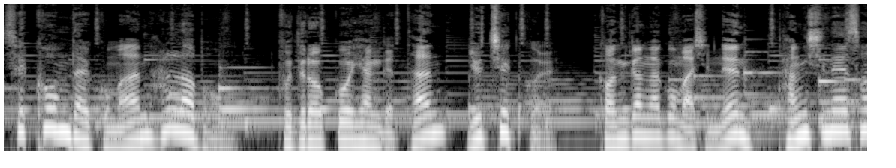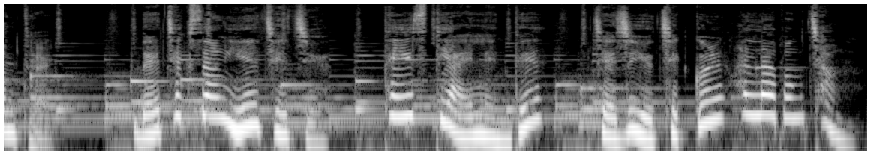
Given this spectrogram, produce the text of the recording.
새콤달콤한 한라봉, 부드럽고 향긋한 유채꿀, 건강하고 맛있는 당신의 선택. 내 책상 위의 제주. 테이스티 아일랜드 제주 유채꿀 한라봉청.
